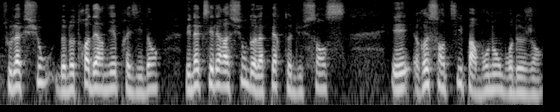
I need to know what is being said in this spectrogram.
sous l'action de nos trois derniers présidents, une accélération de la perte du sens est ressentie par bon nombre de gens.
